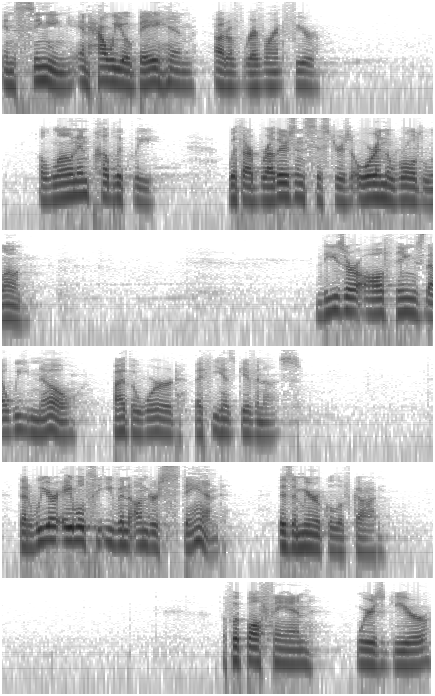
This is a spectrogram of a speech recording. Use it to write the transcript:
in singing, and how we obey him out of reverent fear. Alone and publicly, with our brothers and sisters, or in the world alone. These are all things that we know by the word that he has given us. That we are able to even understand is a miracle of God. A football fan wears gear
